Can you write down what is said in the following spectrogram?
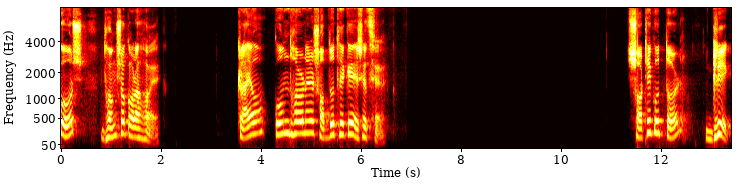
কোষ ধ্বংস করা হয়। ক্রায়ো কোন ধরনের শব্দ থেকে এসেছে? সঠিক উত্তর, গ্রিক।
